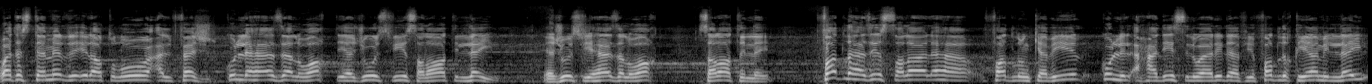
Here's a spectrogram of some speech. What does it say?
وتستمر إلى طلوع الفجر. كل هذا الوقت يجوز في صلاة الليل. يجوز في هذا الوقت صلاة الليل. فضل هذه الصلاة لها فضل كبير. كل الأحاديث الواردة في فضل قيام الليل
